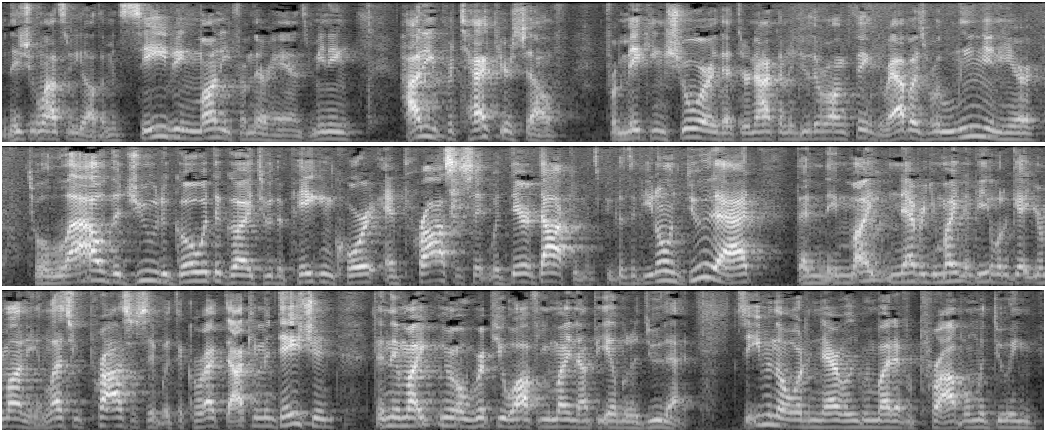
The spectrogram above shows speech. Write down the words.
And saving money from their hands, meaning how do you protect yourself from making sure that they're not going to do the wrong thing. The rabbis were lenient here to allow the Jew to go with the guy to the pagan court and process it with their documents. Because if you don't do that, then they might never, you might not be able to get your money. Unless you process it with the correct documentation, then they might, you know, rip you off and you might not be able to do that. So even though ordinarily we might have a problem with doing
